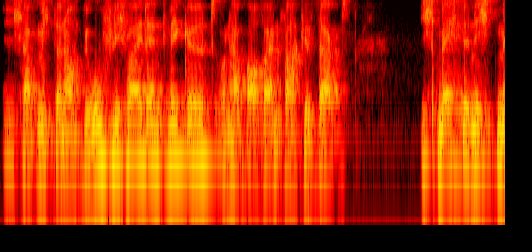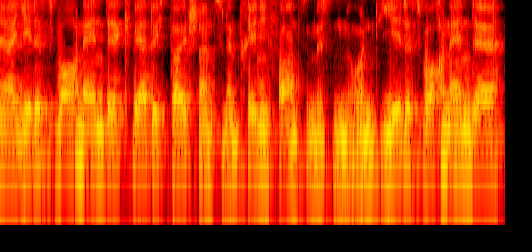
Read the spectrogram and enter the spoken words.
ich habe mich dann auch beruflich weiterentwickelt und habe auch einfach gesagt, ich möchte nicht mehr jedes Wochenende quer durch Deutschland zu einem Training fahren zu müssen und jedes Wochenende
